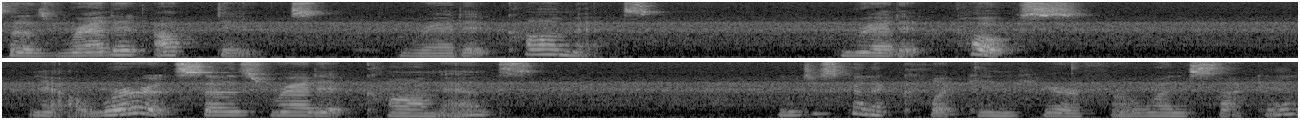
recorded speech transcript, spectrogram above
says Reddit updates, Reddit comments, Reddit posts. Now, where it says Reddit comments, I'm just going to click in here for one second.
